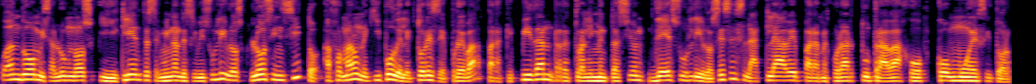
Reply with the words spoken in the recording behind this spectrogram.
cuando mis alumnos y clientes terminan de escribir sus libros, los incito a formar un equipo de lectores de prueba para que pidan retroalimentación de sus libros. Esa es la clave para mejorar tu trabajo como escritor.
